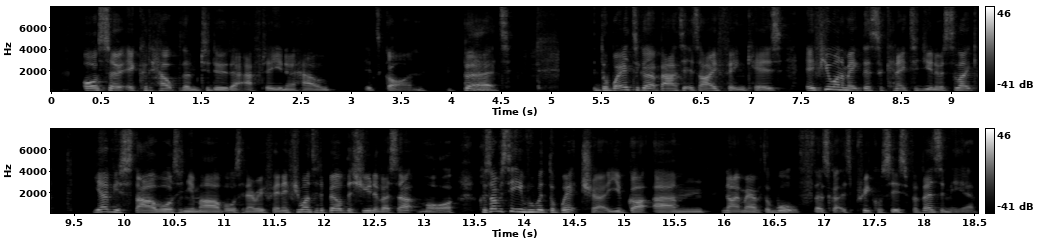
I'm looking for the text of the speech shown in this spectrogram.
also, it could help them to do that after you know how it's gone. But the way to go about it is, I think, is if you want to make this a connected universe, like you have your Star Wars and your Marvels and everything. If you wanted to build this universe up more, because obviously, even with The Witcher, you've got um Nightmare of the Wolf that's got its prequel series for Vesemir.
